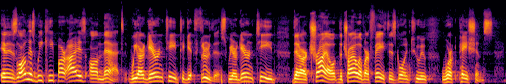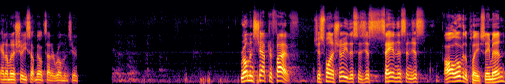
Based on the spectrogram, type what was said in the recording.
And as long as we keep our eyes on that, we are guaranteed to get through this. We are guaranteed that our trial, the trial of our faith, is going to work patience. And I'm going to show you something else out of Romans here. Romans chapter 5. Just want to show you this is just saying this and just all over the place. Amen.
